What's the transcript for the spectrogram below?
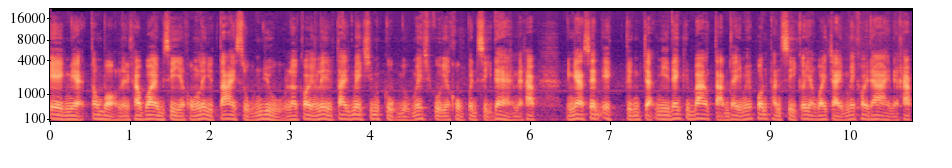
เองเนี่ยต้องบอกเลยครับว่า MC ยังคงเล่นอยู่ใต้ศูนย์อยู่ แล้วก็ยังเล่นอยู่ใต้เมฆชิมกุอยู่เมฆชิมกุยังคงเป็นสีแดงนะครับอย่างเงี้ยเส้นเอกถึงจะมีเด้งขึ้นบ้างตามใดยังไม่พ้นพันสก็ยังไว้ใจไม่ค่อยได้นะครับ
